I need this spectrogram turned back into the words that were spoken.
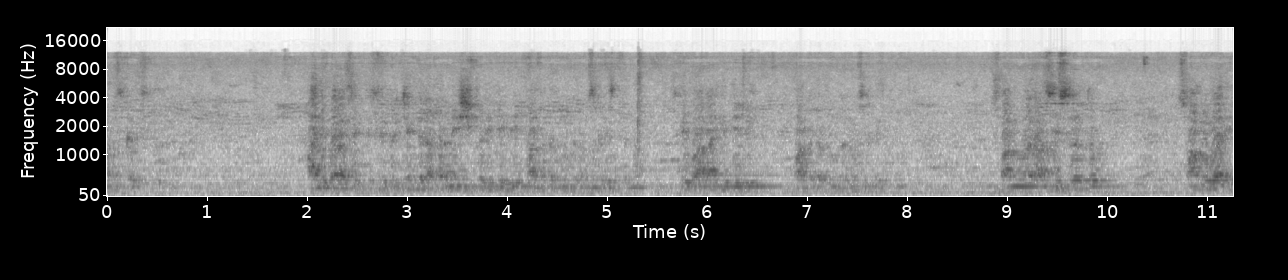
నమస్కరిస్తూ ఆదిపరాశక్తి శ్రీ చంద్ర పరమేశ్వరి దేవి పాదపద్మను నమస్కరిస్తున్నాం. శ్రీ వారాహి దేవి పాదపద్మను నమస్కరిస్తున్నాం. స్వామివారి ఆశీస్సులతో స్వామివారి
